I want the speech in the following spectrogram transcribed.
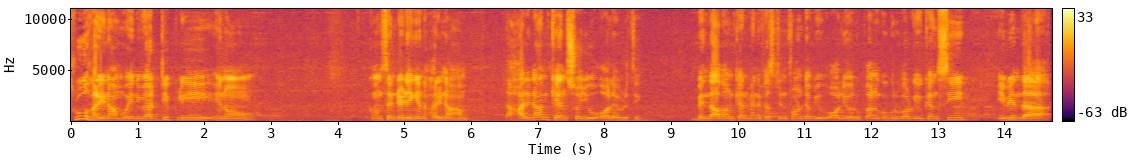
Through Harinam, when you are deeply, you know, concentrating in Harinam, the Harinam can show you all everything. Vrindavan can manifest in front of you, all your Rupanuga Guru Varga, you can see even the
